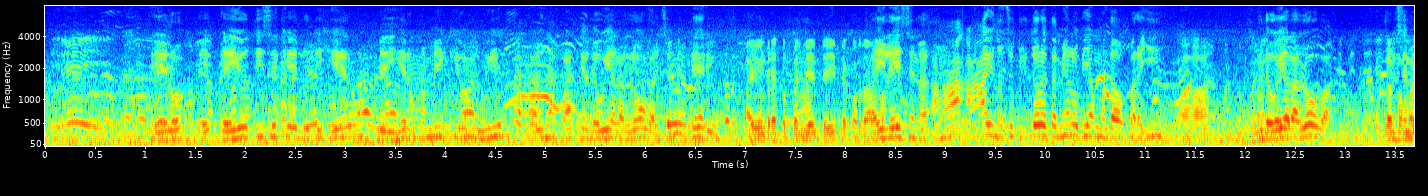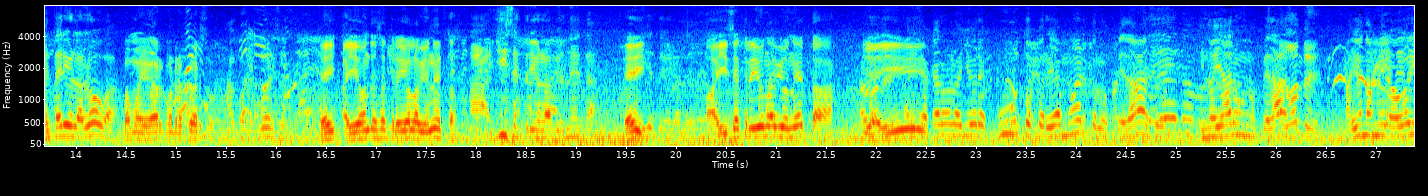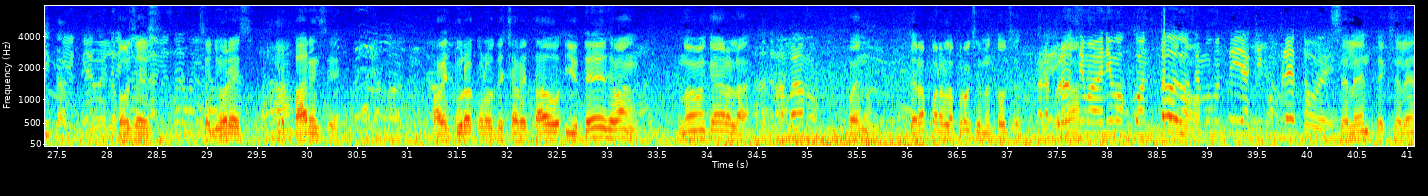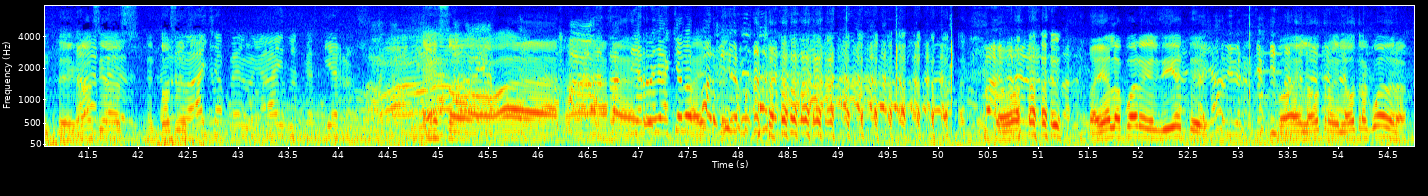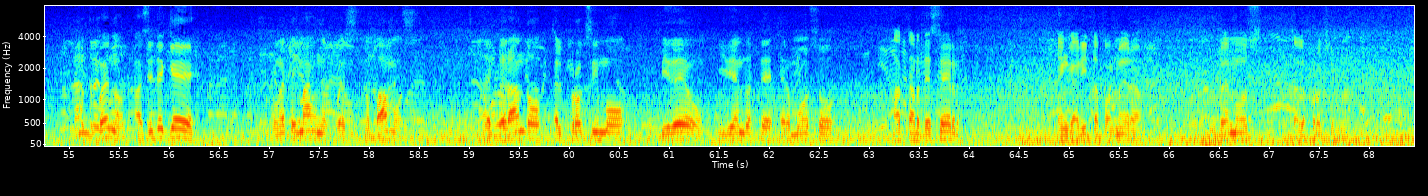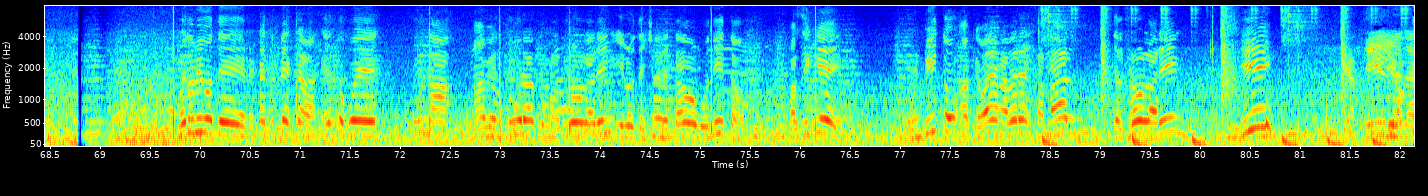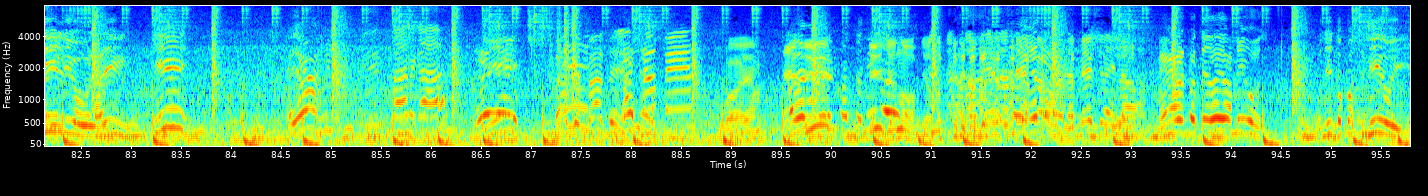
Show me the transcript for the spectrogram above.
ellos, eh, ellos dicen que los dijeron, me dijeron a mí que iban a huir a una parte donde huía la loba, el cementerio. Hay un reto pendiente ahí, ¿te acordás? Ahí le dicen, ajá, ah, y unos suscriptores también lo habían mandado para allí, Ajá. donde huía la loba. El Entonces vamos, cementerio de la loba. vamos a llegar con refuerzo. Ajá, con refuerzo. Ey, ahí es donde se estrelló la avioneta. Allí se estrelló la avioneta. Allí Ey, se estrelló la avioneta. ahí se estrelló una avioneta. Y Ahí ahí, sacaron a los señores putos, pero ya muertos, los pedazos. Y no hallaron unos pedazos. ¿A dónde? Ahí anda, mira ahorita. entonces, señores, prepárense. Aventura con los deschavetados. ¿Y ustedes se van? ¿No van a quedar a la...? Nos vamos. Bueno, será para la próxima entonces. Para la próxima venimos con todo, Bueno. hacemos un día aquí completo, güey. Excelente, excelente. Gracias. Entonces, La pero ya hay nuestras tierras. eso. ah, nuestra tierra ya aquí a la ahí par, está. vive. Allá la par en el siguiente. Allá vive. Va en la otra, en la otra cuadra. Bueno, así de que con estas imágenes pues nos vamos esperando el próximo video y viendo este hermoso atardecer en Garita Palmera. Nos vemos hasta la próxima. Bueno amigos de Rescate y Pesca, esto fue una aventura con el Pro Larín y los de Chavetado Bonita. Así que los invito a que vayan a ver el canal del Fro Larín y De Atilio. de Atilio Larín. Y allá. Vargas. Y Pase, pase. López. Vaya. Vayan a ver el Sí, contenido. sí, ya no, ya no. La meca, la meca y la... Vengan a ver el de ellos amigos. Bonito contenido y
